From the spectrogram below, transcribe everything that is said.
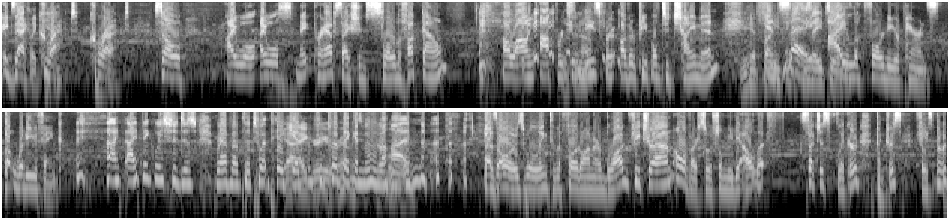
Exactly. Correct. Correct. So, I will. I will. Perhaps I should slow the fuck down, allowing opportunities for other people to chime in We have funny and things to say, say, too. "I look forward to your parents." But what do you think? I, I think we should just wrap up the twit pick Yeah, and, twit pick and move on. As always, we'll link to the photo on our blog, feature on all of our social media outlets such as Flickr, Pinterest, Facebook,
